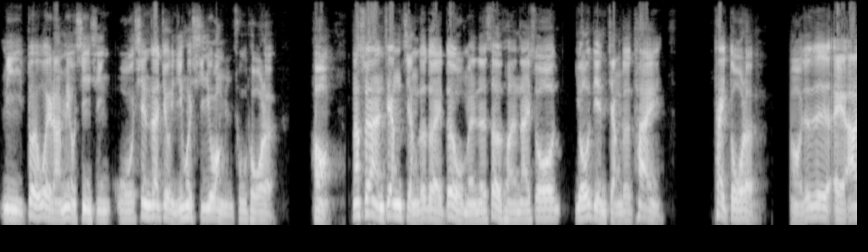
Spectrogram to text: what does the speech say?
你对未来没有信心，我现在就已经会希望你出脱了。好，那虽然这样讲，对不对？对我们的社团来说，有点讲的太太多了哦。就是哎啊，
